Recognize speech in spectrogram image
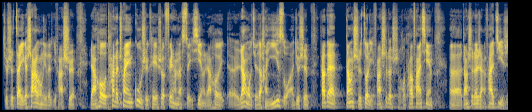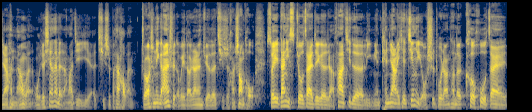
就是在一个沙龙里的理发师，然后他的创业故事可以说非常的随性，然后呃让我觉得很伊索啊，就是他在当时做理发师的时候，他发现呃当时的染发剂实际上很难闻，我觉得现在的染发剂也其实不太好闻，主要是那个氨水的味道让人觉得其实很上头，所以丹尼斯就在这个染发剂的里面添加了一些精油，试图让他的客户在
